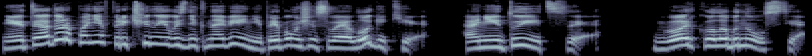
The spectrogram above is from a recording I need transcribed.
И Теодор, поняв причину ее возникновения при помощи своей логики, а не интуиции, горько улыбнулся.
